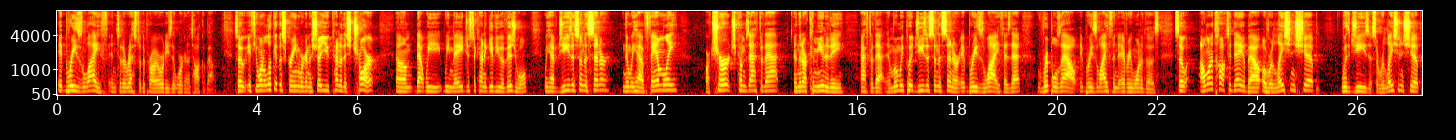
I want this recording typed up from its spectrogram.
it breathes life into the rest of the priorities that we're going to talk about. So if you want to look at the screen, we're going to show you kind of this chart um, that we, we made just to kind of give you a visual. We have Jesus in the center, and then we have family, our church comes after that, and then our community after that. And when we put Jesus in the center, it breathes life as that ripples out, it breathes life into every one of those. So I want to talk today about a relationship with Jesus, a relationship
